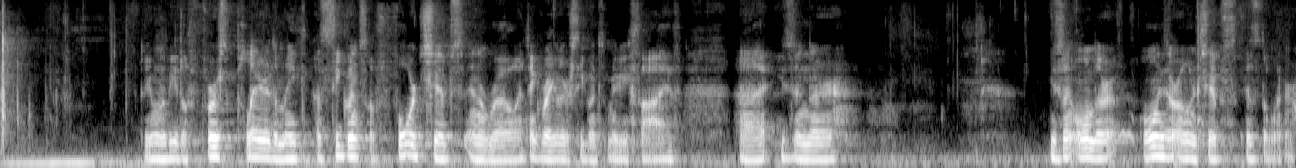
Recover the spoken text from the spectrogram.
Do you want to be the first player to make a sequence of four chips in a row? I think regular sequence, maybe five. Uh, using their using only their only their own chips is the winner.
